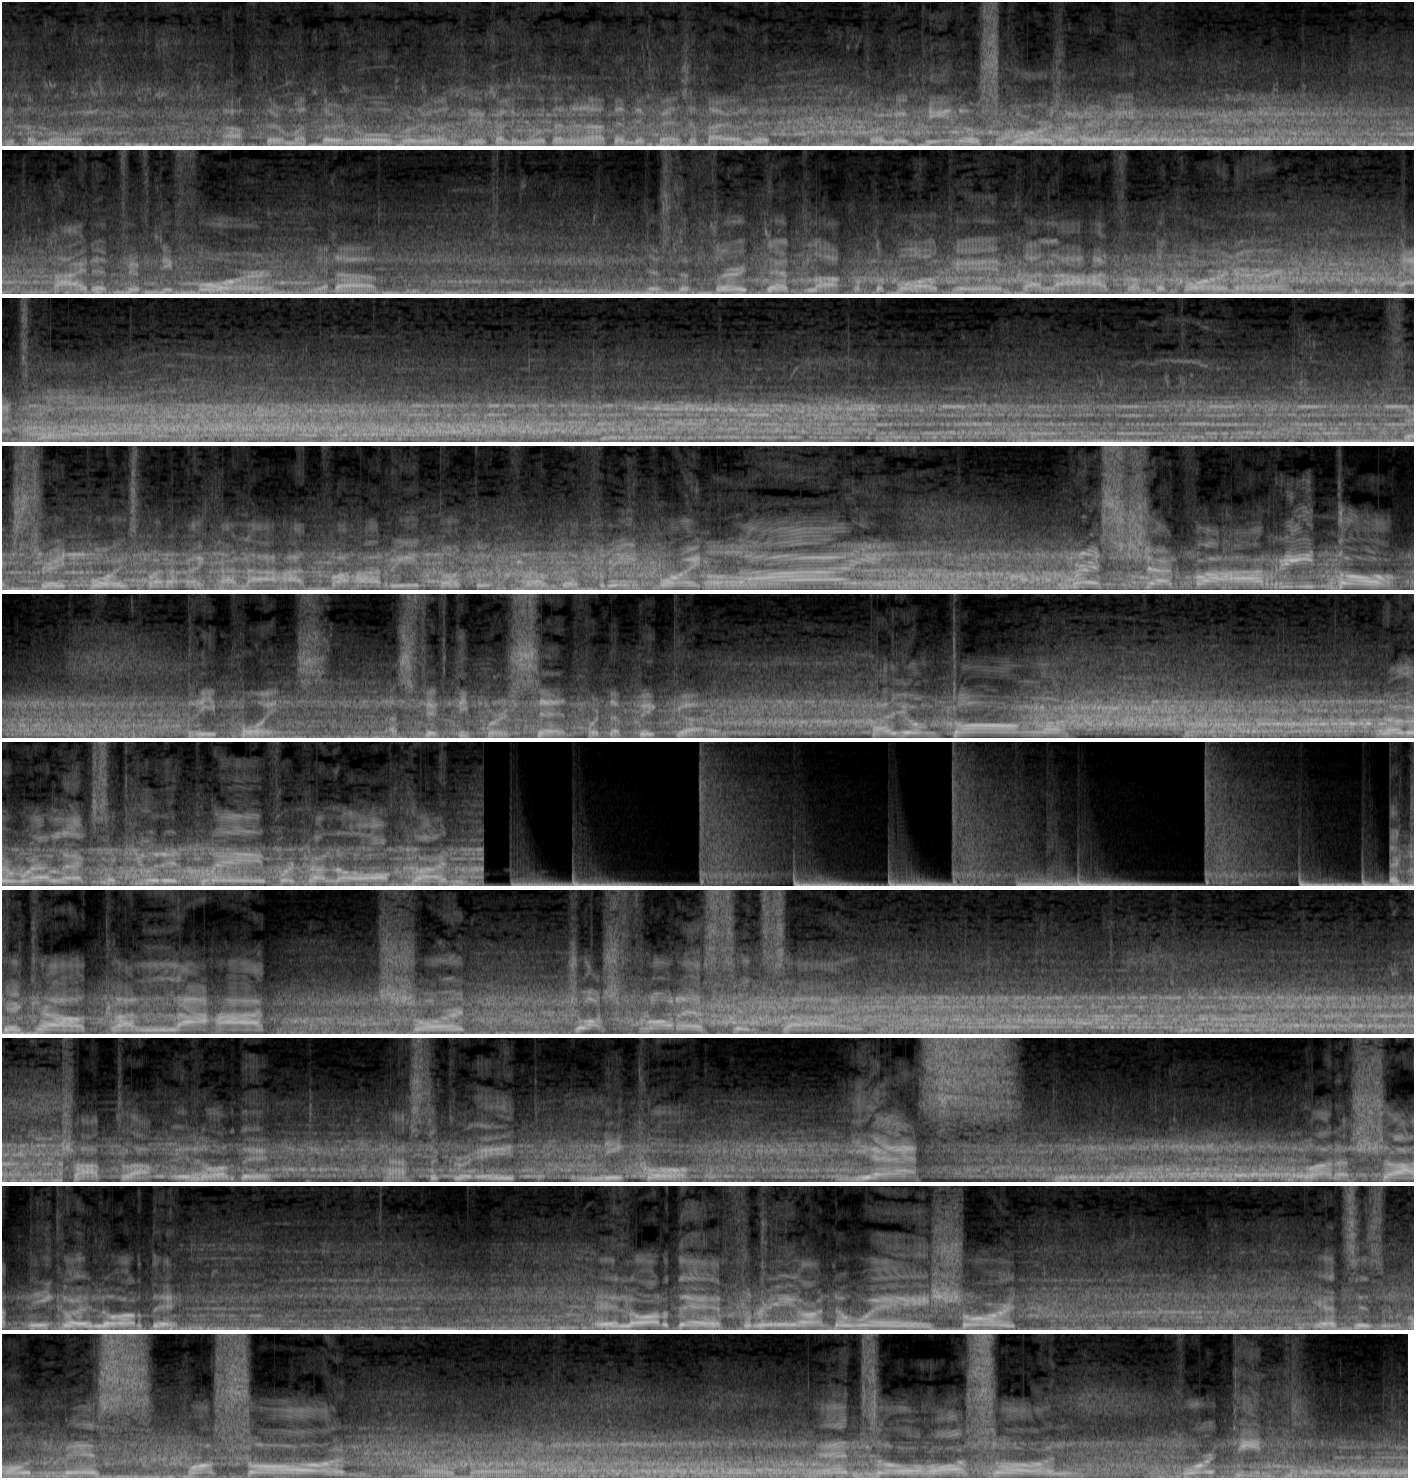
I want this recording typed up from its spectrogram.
Dito mo, after ma-turnover yun. Sige, kalimutan na natin. Depensa tayo ulit. Tolentino scores underneath. Tied at 54. Yeah. Just the third deadlock of the ball game. Kalahat from the corner. That's Oh, good. yeah. Six straight points para kay Kalahat. Fajarito to, from the three-point Oh, line. man. Christian Fajarito. Three points. That's 50% for the big guy. Tayong Tong. Another well-executed play for Caloocan. The kick out. Kalahat. Short. Josh Flores inside. Shot clock. Elorde has to create. Nico. Yes. What a shot. Nico Ilorde. Elorde, three on the way. Short. Gets his own miss. Joson. Oh, boy. Enzo Joson. 14.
